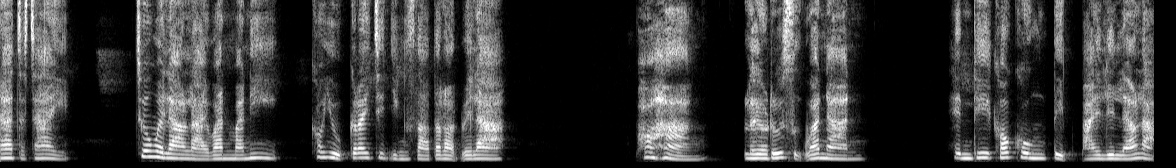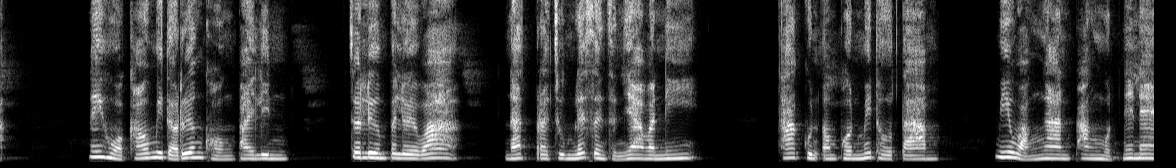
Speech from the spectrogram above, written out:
น่าจะใช่ ช่วงเวลาหลายวันมานี่ เขาอยู่ใกล้จิตหญิงสาวตลอดเวลา พอห่างเลยรู้สึกว่านาน ห็นที่เขาคงติดไพลินแล้วล่ะ ในหัวเขามีแต่เรื่องของไพลิน จะลืมไปเลยว่า นัดประชุมและเซ็นสัญญาวันนี้ ถ้าคุณอมพลไม่โทรตาม มีหวังงานพังหมดแน่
